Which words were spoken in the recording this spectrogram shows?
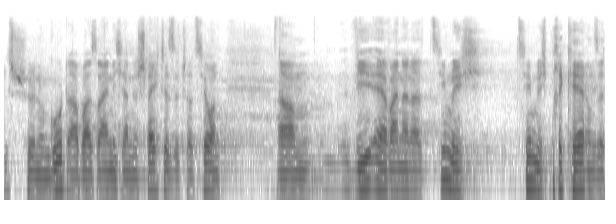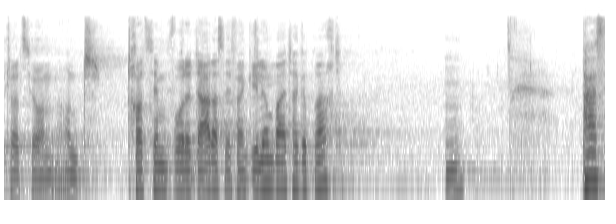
ist schön und gut, aber es ist eigentlich eine schlechte Situation. Ähm, wie er war in einer ziemlich, ziemlich prekären Situation. Und trotzdem wurde da das Evangelium weitergebracht. پس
